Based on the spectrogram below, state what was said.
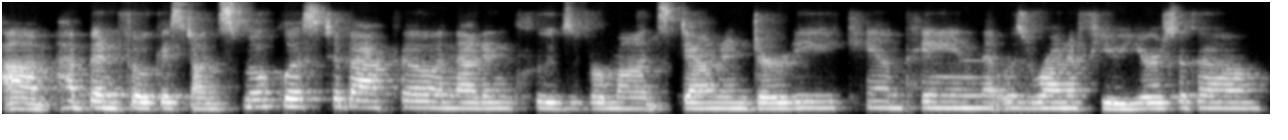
um, have been focused on smokeless tobacco, and that includes Vermont's Down and Dirty campaign that was run a few years ago.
